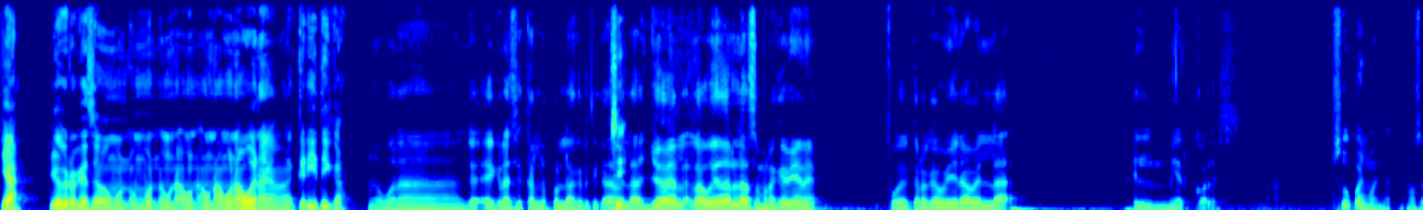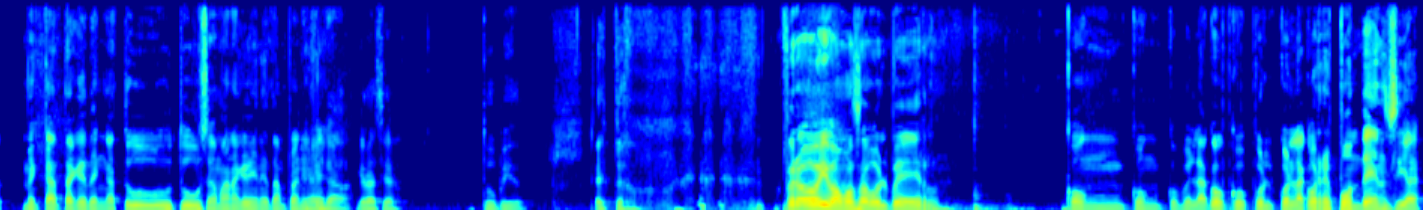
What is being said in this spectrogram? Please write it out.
Ya, yo creo que eso es un- un- una, una- una buena crítica. Una buena... eh, Gracias, Carlos, por la crítica. Sí. Yo la voy a dar la semana que viene, porque creo que voy a ir a verla el miércoles. Súper. mañana, no sé. Me encanta que tengas tu, tu semana que viene tan planificada. Eh, gracias. Estúpido. Esto... Pero hoy vamos a volver con, con, con, ¿verdad? Con, con- con la correspondencia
